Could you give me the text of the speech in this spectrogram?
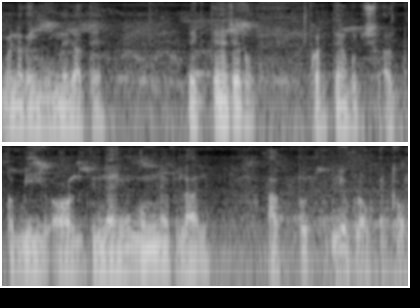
वरना कहीं घूमने जाते हैं। देखते हैं चलो। करते हैं कुछ। अब कभी और दिन जाएँगे घूमने फ़िलहाल। आप ये ब्लॉग देखो।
